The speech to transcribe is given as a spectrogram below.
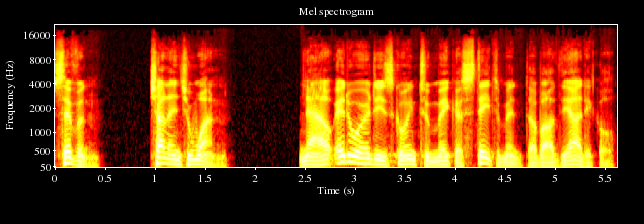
7. Challenge 1. Now, Edward is going to make a statement about the article.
